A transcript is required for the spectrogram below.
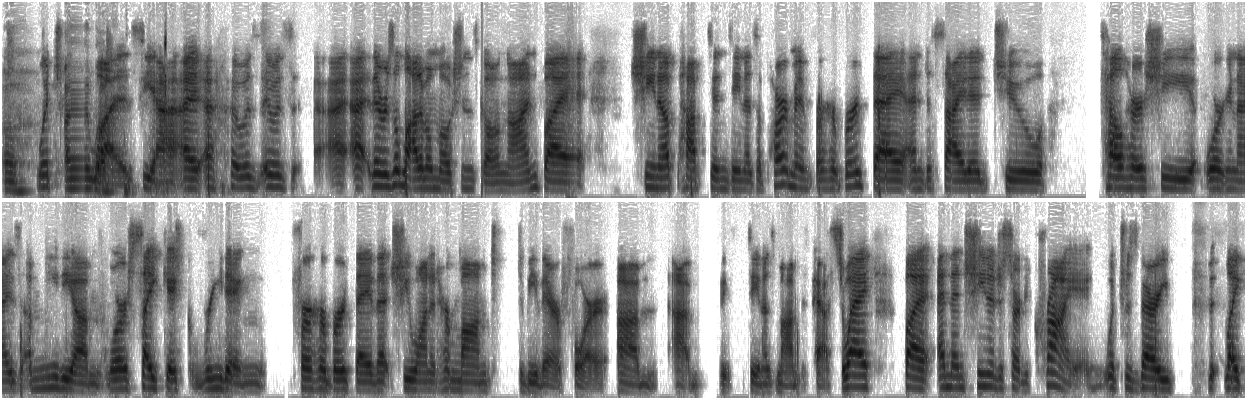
Oh, which I was yeah, I uh, it was it was I, I, there was a lot of emotions going on, but Scheana popped in Dayna's apartment for her birthday and decided to tell her she organized a medium or psychic reading for her birthday that she wanted her mom to be there for. Um, uh, Dayna's mom passed away, but and then Scheana just started crying, which was very like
